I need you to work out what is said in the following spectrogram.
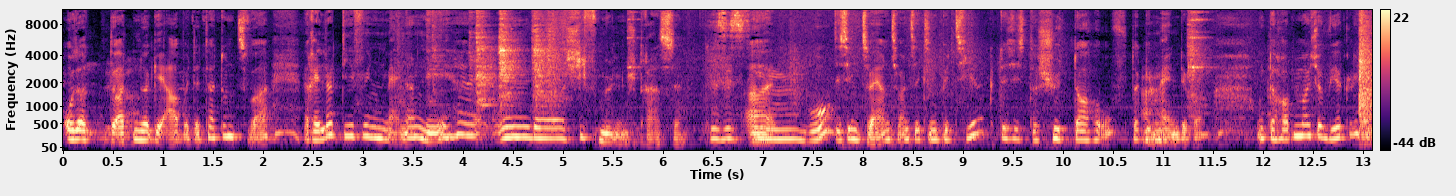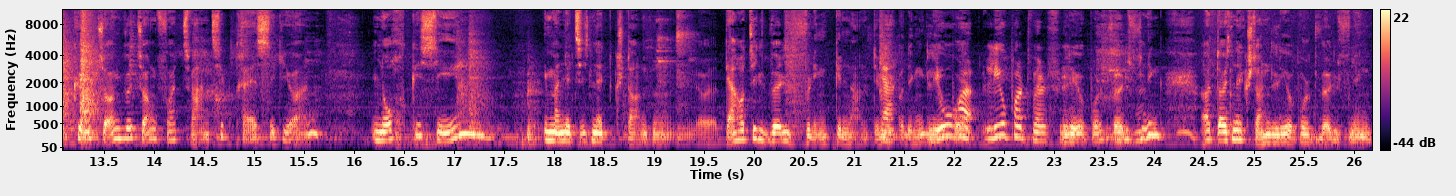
Oder dort nur gearbeitet hat. Und zwar relativ in meiner Nähe in der Schiffmühlenstraße. Das ist Äh, im, wo? Das ist im 22. Bezirk, das ist der Schütterhof, der Gemeindebau. Und da haben wir also wirklich, ich könnte sagen, würde sagen, vor 20, 30 Jahren noch gesehen, ich meine, jetzt ist nicht gestanden, der hat sich Wölfling genannt im Ja. Übrigen, Leopold, Leopold Wölfling. Leopold Wölfling. Äh, Da ist nicht gestanden Leopold Wölfling,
